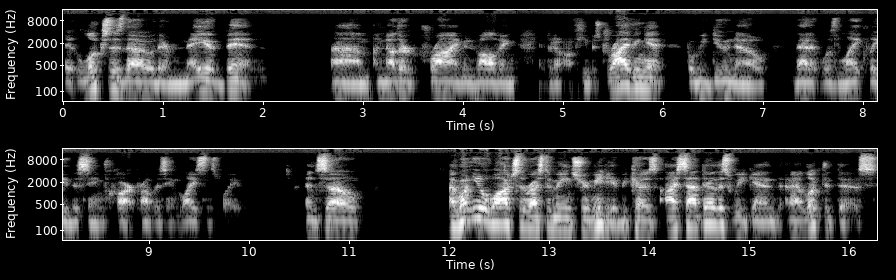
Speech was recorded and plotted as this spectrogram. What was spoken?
it looks as though there may have been um, another crime involving, we don't know if he was driving it, but we do know that it was likely the same car, probably same license plate. And so I want you to watch the rest of mainstream media because I sat there this weekend and I looked at this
